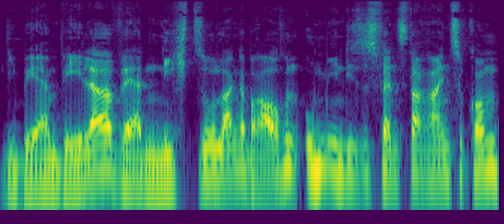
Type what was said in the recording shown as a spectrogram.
die BMWler werden nicht so lange brauchen, um in dieses Fenster reinzukommen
